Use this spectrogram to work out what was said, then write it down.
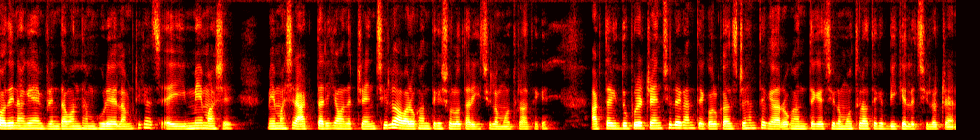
কদিন আগে আমি বৃন্দাবন ধাম ঘুরে এলাম, ঠিক আছে? এই মে মাসে মে মাসের আট তারিখে আমাদের ট্রেন ছিল, আবার ওখান থেকে ষোলো তারিখ ছিল মথুরা থেকে। আট তারিখ দুপুরে ট্রেন ছিল এখান থেকে, কলকাতা স্টেশন থেকে, আর ওখান থেকে ছিল মথুরা থেকে বিকেলে ছিল ট্রেন।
